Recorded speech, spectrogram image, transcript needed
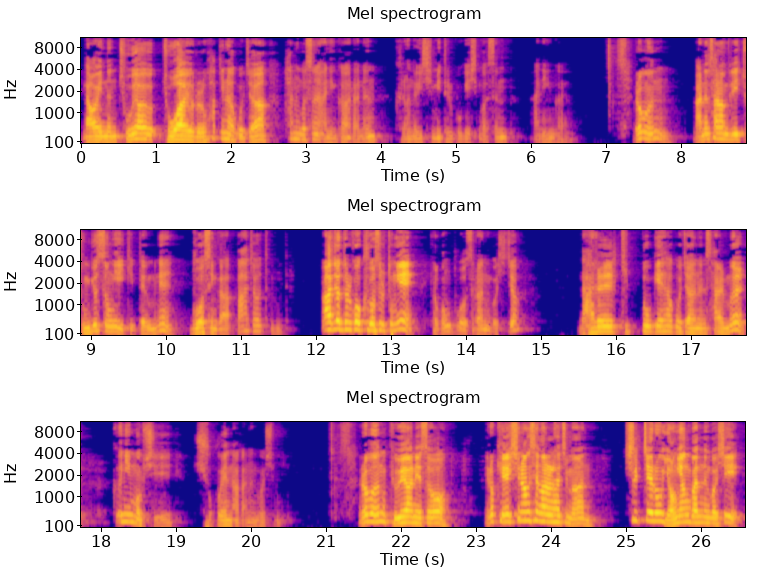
나와 있는 좋아요, 좋아요를 확인하고자 하는 것은 아닌가라는 그런 의심이 들고 계신 것은 아닌가요? 여러분, 많은 사람들이 종교성이 있기 때문에 무엇인가 빠져듭니다. 빠져들고 그것을 통해 결국 무엇을 하는 것이죠? 나를 기쁘게 하고자 하는 삶을 끊임없이 추구해 나가는 것입니다. 여러분, 교회 안에서 이렇게 신앙생활을 하지만 실제로 영향받는 것이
